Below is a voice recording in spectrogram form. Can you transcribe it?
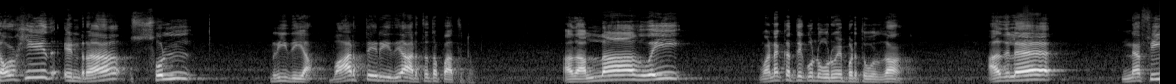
தௌஹீத் என்றால் சொல் ரீதியாக வார்த்தை ரீதியாக அர்த்தத்தை பார்த்துட்டோம். அது அல்லாஹுவை வணக்கத்தை கொண்டு ஒருமைப்படுத்துவது தான் அதில் நஃபி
